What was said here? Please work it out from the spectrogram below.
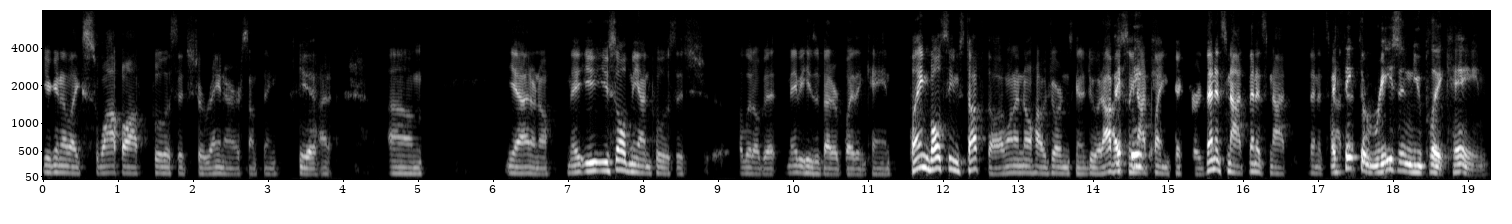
you're gonna like swap off Pulisic to Reyna or something. Yeah. I, um. Yeah, I don't know. Maybe you, you sold me on Pulisic a little bit. Maybe he's a better play than Kane. Playing both seems tough though. I want to know how Jordan's going to do it. Obviously, think, not playing Pickford. Then it's not. Then it's not. Then it's. I think the tough. reason you play Kane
